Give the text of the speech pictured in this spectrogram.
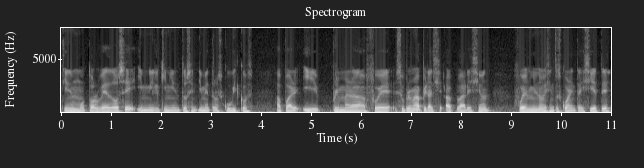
tiene un motor V12 y 1500 centímetros cúbicos. Y primera fue su primera aparición fue en 1947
